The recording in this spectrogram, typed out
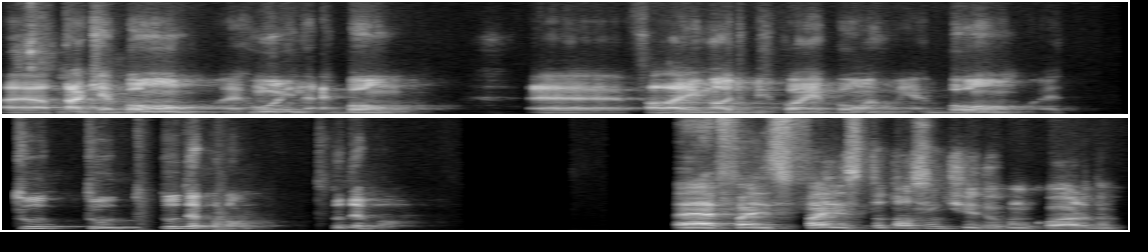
Uh, ataque é bom, é ruim, é bom. falar em mal de Bitcoin é bom, é ruim, é bom. É, tudo, tudo, tudo é bom. Tudo é bom. É, faz, faz total sentido, eu concordo.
